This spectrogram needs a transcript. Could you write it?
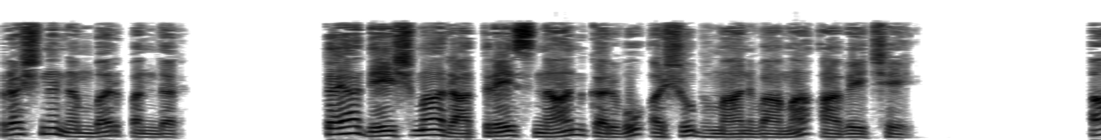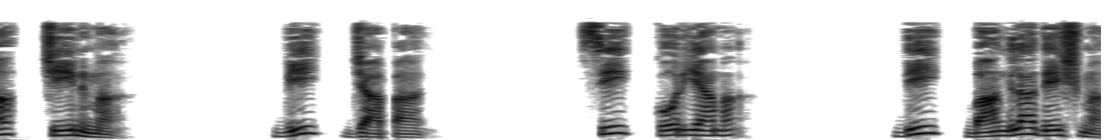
प्रश्न नंबर पंदर क्या देश में रात्र स्नान करव अशुभ आवे छे? अ चीन में बी जापान सी कोरिया में दी बांग्लादेश में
